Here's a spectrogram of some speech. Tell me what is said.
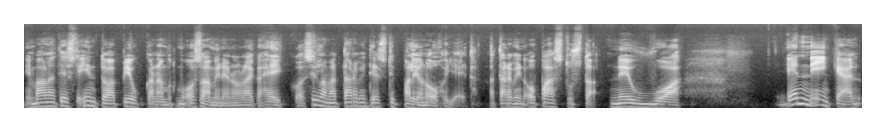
niin mä olen tietysti intoa piukkana, mutta mun osaaminen on aika heikkoa. Silloin mä tarvin tietysti paljon ohjeita. Mä tarvin opastusta, neuvoa, en niinkään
